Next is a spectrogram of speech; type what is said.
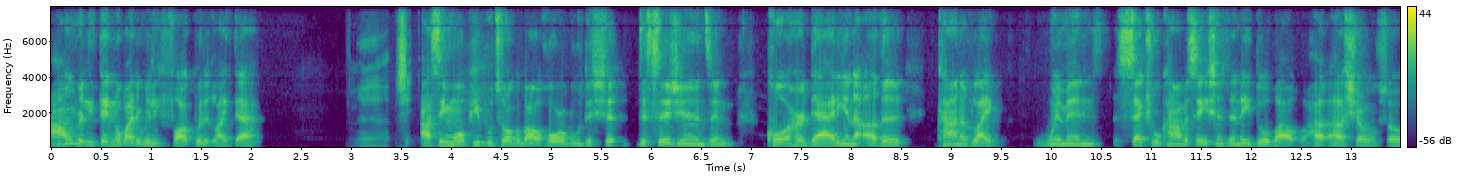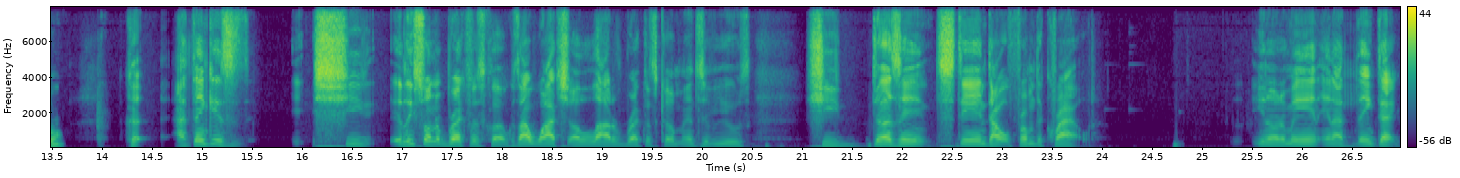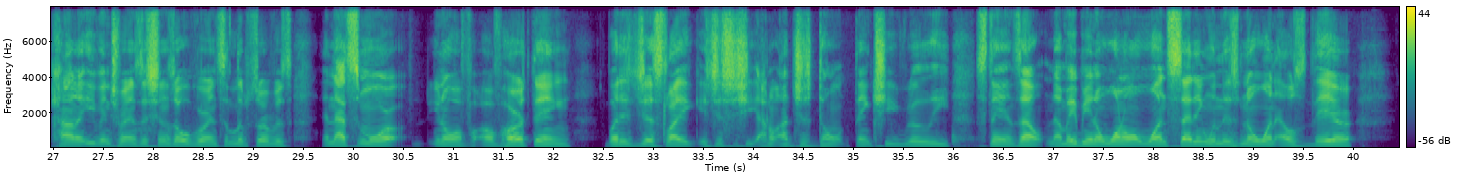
I don't really think nobody really fuck with it like that. Yeah, she, I see more people talk about horrible de- decisions and call her daddy and the other kind of like women sexual conversations than they do about her, her show. So I think it's she at least on the Breakfast Club because I watch a lot of Breakfast Club interviews. She doesn't stand out from the crowd. You know what I mean? And I think that kind of even transitions over into lip service, and that's more you know of, of her thing. But it's just like it's just she. I don't. I just don't think she really stands out. Now maybe in a one on one setting when there's no one else there,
